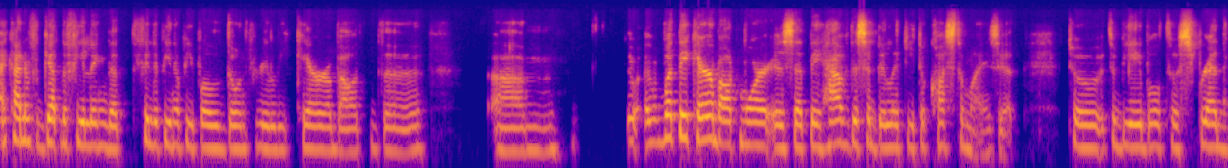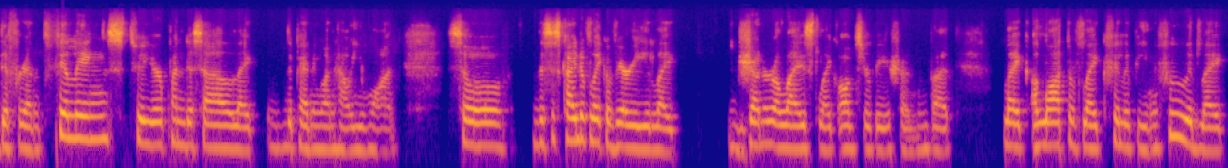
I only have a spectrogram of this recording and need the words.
i kind of get the feeling that filipino people don't really care about the um, what they care about more is that they have this ability to customize it to to be able to spread different fillings to your pandesal like depending on how you want. So this is kind of like a very like generalized like observation but like a lot of like Philippine food, like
